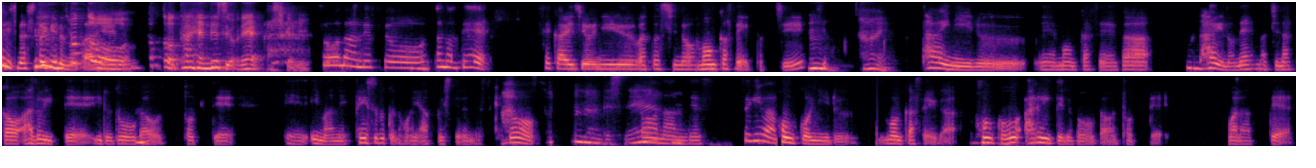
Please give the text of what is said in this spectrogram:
人成し遂げるのちょっと、大変。ちょっと大変ですよね、確かに。そうなんですよ。うんなので、世界中にいる私の門下生たち、うん。はい。タイにいる、えー門下生が、タイのね、街中を歩いている動画を撮って、えー今ね、Facebook の方にアップしてるんですけど、そうなんですね。そうなんです。次は香港にいる門下生が、香港を歩いている動画を撮ってもらって、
